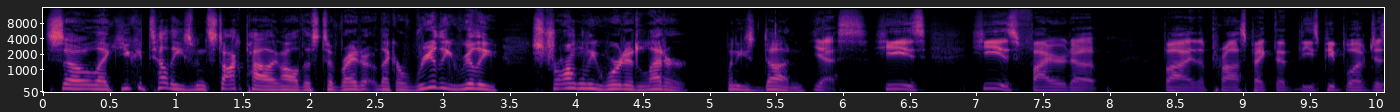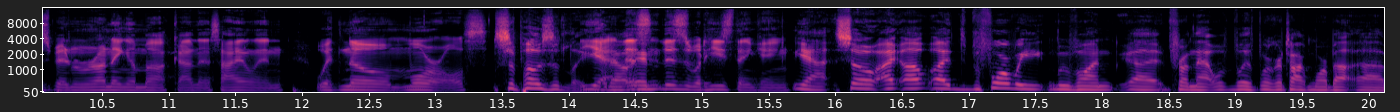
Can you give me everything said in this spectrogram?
So, like, you could tell he's been stockpiling all this to write like a really, really strongly worded letter when he's done. Yes, he's he is fired up by the prospect that these people have just been running amok on this island with no morals. Supposedly, you Yeah, know, this, and- this is what he's thinking. Yeah. So I, uh, before we move on uh, from that, we're, we're going to talk more about uh,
